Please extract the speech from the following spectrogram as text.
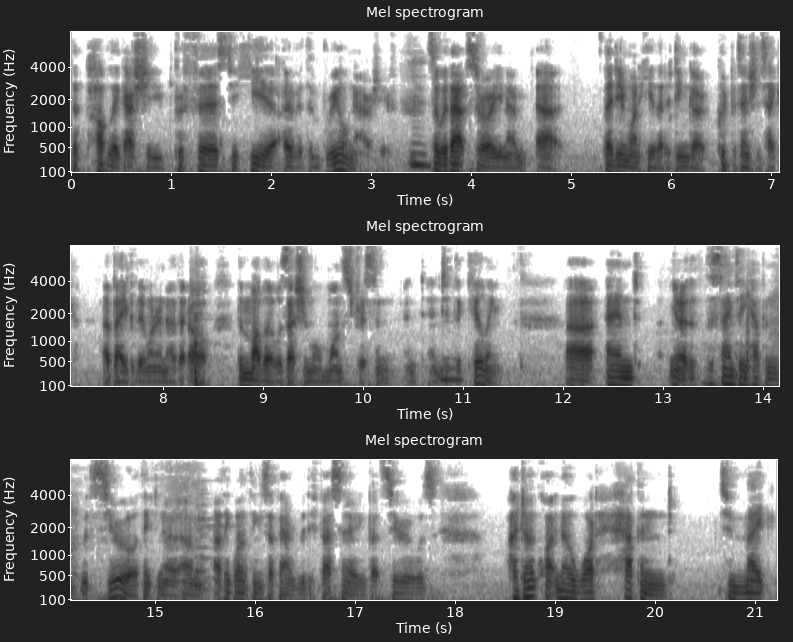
the public actually prefers to hear over the real narrative. So with that story, you know, uh, they didn't want to hear that a dingo could potentially take a, a baby. They want to know that oh, the mother was actually more monstrous and, and, and did the killing. Uh, and you know, the, the same thing happened with Serial. I think you know, um, I think one of the things I found really fascinating about Serial was I don't quite know what happened to make.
